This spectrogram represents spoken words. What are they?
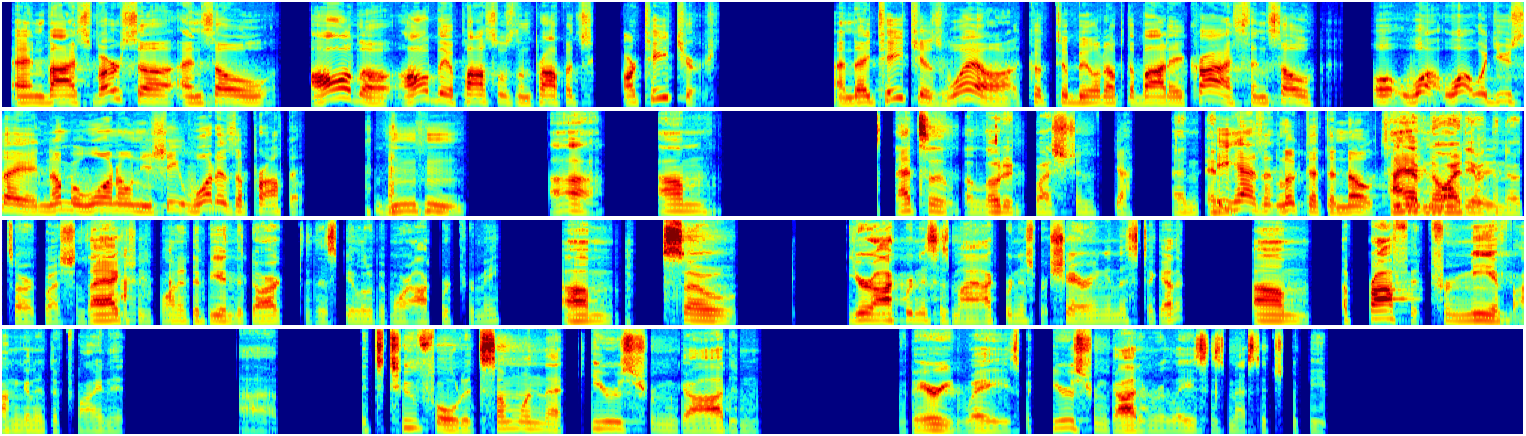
and vice versa. And so, all the all the apostles and prophets are teachers and they teach as well to build up the body of Christ. And so, uh, what what would you say? Number one on your sheet. What is a prophet? mm-hmm. uh, um, that's a, a, loaded question. Yeah. And, and, he hasn't looked at the notes. He I have no idea to. what the notes are. Questions. I actually wanted to be in the dark to this be a little bit more awkward for me. Um, so your awkwardness is my awkwardness. We're sharing in this together. Um, a prophet, for me, if I'm going to define it, uh, it's twofold. It's someone that hears from God in varied ways, but hears from God and relays his message to people.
